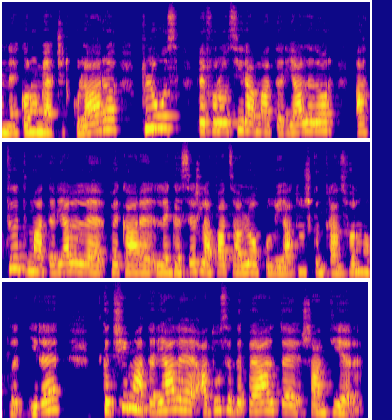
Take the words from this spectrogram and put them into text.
în economia circulară, plus refolosirea materialelor, atât materialele pe care le găsești la fața locului atunci când transformă o clădire, cât și materiale aduse de pe alte șantiere.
